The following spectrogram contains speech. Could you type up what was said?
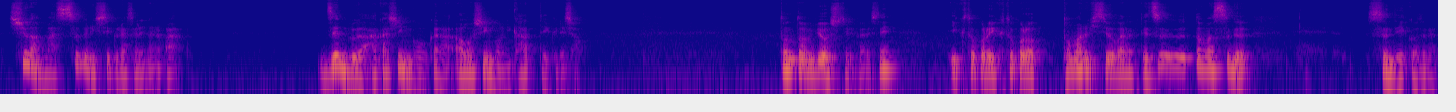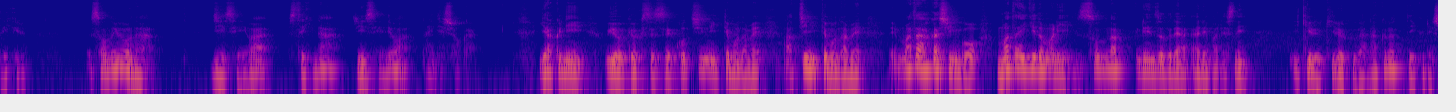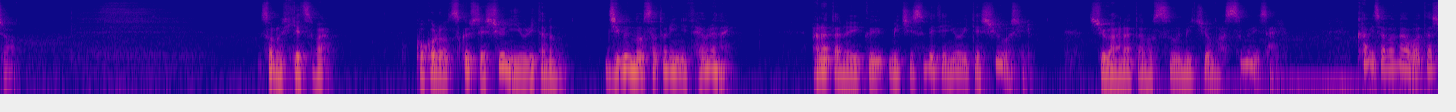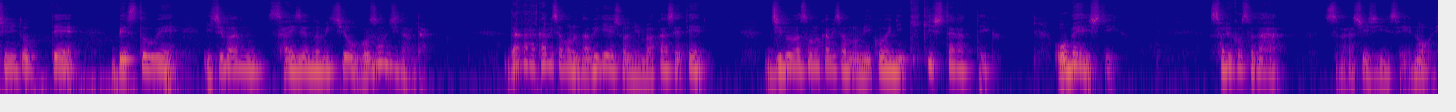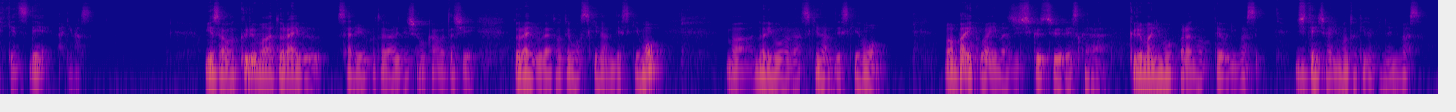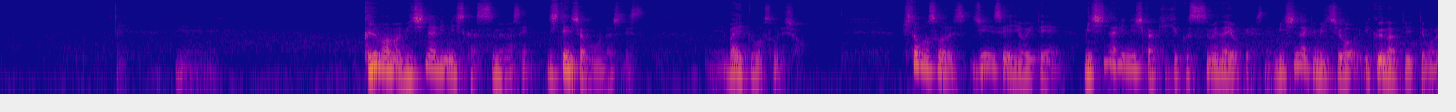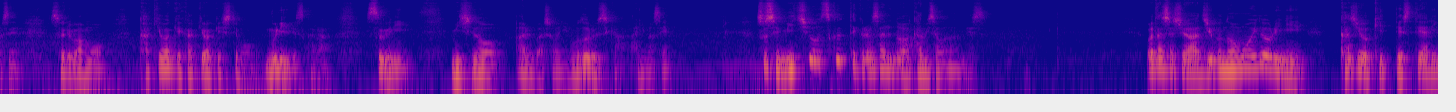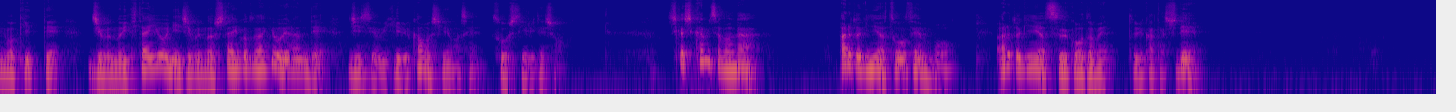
主がまっすぐにしてくださるならば、全部が赤信号から青信号に変わっていくでしょう。トントン拍子というかですね、行くところ行くところ止まる必要がなくてずっとまっすぐ進んでいくことができる。そのような人生は素敵な人生ではないでしょうか。逆に紆余曲折でこっちに行ってもダメ、あっちに行ってもダメ、また赤信号、また行き止まり、そんな連続であればですね、生きる気力がなくなっていくでしょう。その秘訣は、心を尽くして主により頼む。自分の悟りに頼らない。あなたの行く道すべてにおいて主を知る。主があなたの進む道をまっすぐにされる。神様が私にとってベストウェイ、一番最善の道をご存知なんだ。だから神様のナビゲーションに任せて、自分はその神様の御声に聞き従っていく。オベイしていく。それこそが素晴らしい人生の秘訣であります。皆さんは車はドライブされることがあるでしょうか？私、ドライブがとても好きなんですけども、まあ、乗り物が好きなんですけども、まあ、バイクは今自粛中ですから、車にもっぱら乗っております。自転車にも時々乗ります。えー、車は道なりにしか進めません。自転車も同じです。バイクもそうでしょう。人もそうです。人生において、道なりにしか結局進めないわけですね。道なき道を行くなんて言ってもですね、それはもう、かき分けかき分けしても無理ですから、すぐに道のある場所に戻るしかありません。そして道を作ってくださるのは神様なんです。私たちは自分の思い通りに舵を切ってステアリングを切って自分の生きたいように自分のしたいことだけを選んで人生を生きるかもしれません。そうしているでしょう。しかし神様がある時には当選棒、ある時には通行止めという形で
